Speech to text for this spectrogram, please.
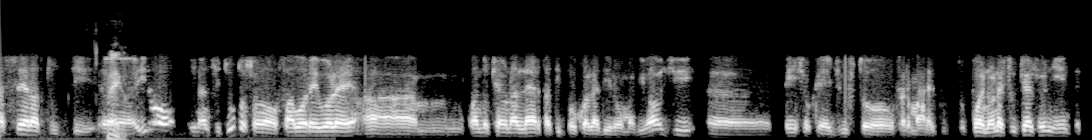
buonasera a tutti. Eh, io innanzitutto sono favorevole a quando c'è un'allerta tipo quella di Roma di oggi, eh, penso che è giusto fermare tutto. Poi non è successo niente,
